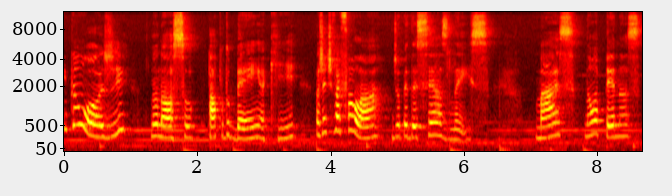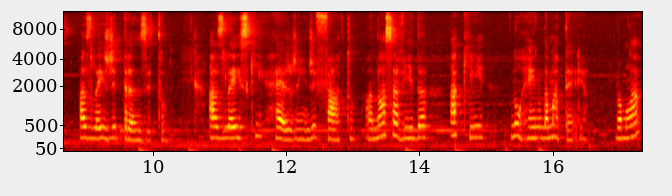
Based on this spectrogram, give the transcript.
Então hoje, no nosso Papo do Bem aqui, a gente vai falar de obedecer às leis, mas não apenas as leis de trânsito, as leis que regem de fato a nossa vida aqui no reino da matéria. Vamos lá?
